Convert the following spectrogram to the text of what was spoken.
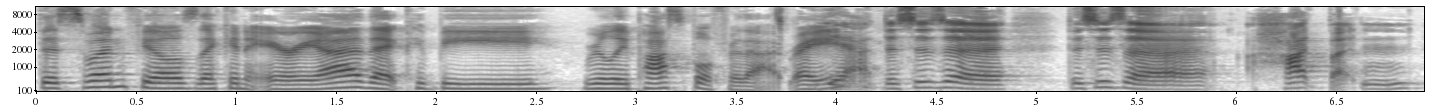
This one feels like an area that could be really possible for that, right? Yeah, this is a this is a hot button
